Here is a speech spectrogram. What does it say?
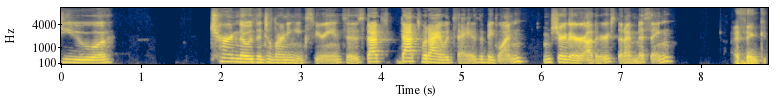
to turn those into learning experiences. That's that's what I would say is a big one. I'm sure there are others that I'm missing. I think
